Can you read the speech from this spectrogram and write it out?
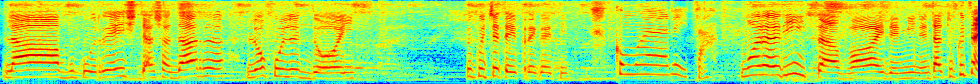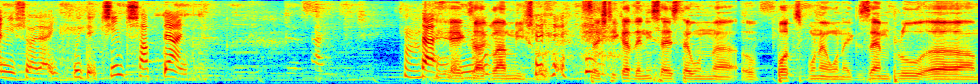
La București, așadar, locul 2. Tu cu ce te-ai pregătit? Cu mărărița. Mărărița, vai de mine, dar tu câți anișori ai? Uite, 5-7 ani. Șase, Exact nu? la mijloc. Să știi că Denisa este un, uh, pot spune un exemplu uh,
